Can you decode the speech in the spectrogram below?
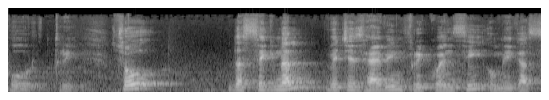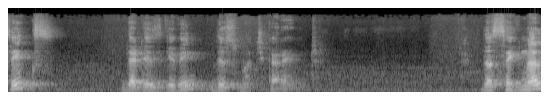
4 3 so the signal which is having frequency omega 6 that is giving this much current the signal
